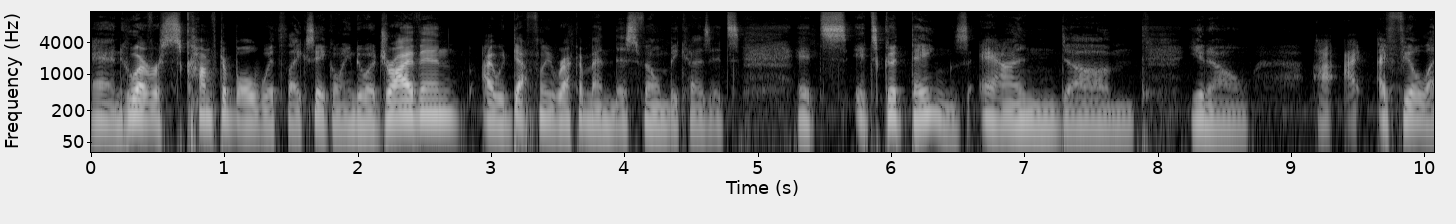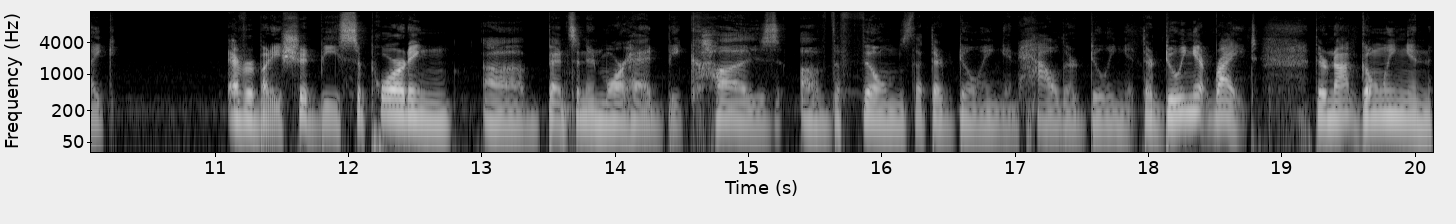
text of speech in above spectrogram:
And whoever's comfortable with like say going to a drive-in, I would definitely recommend this film because it's it's it's good things. And um, you know, I I feel like everybody should be supporting uh, Benson and Moorhead because of the films that they're doing and how they're doing it. They're doing it right. They're not going and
